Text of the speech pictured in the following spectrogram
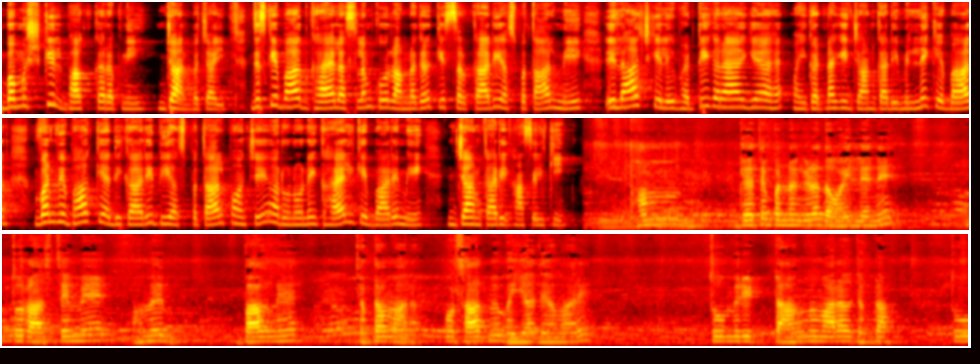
बमुश्किल भागकर अपनी जान बचाई, जिसके बाद घायल असलम को रामनगर के सरकारी अस्पताल में इलाज के लिए भर्ती कराया गया है। वहीं घटना की जानकारी मिलने के बाद वन विभाग के अधिकारी भी अस्पताल पहुँचे और उन्होंने घायल के बारे में जानकारी हासिल की। हम गए थे पन्ना गेड़ा दवाई लेने तो रास्ते में हमें बाघ ने झपटा मारा और साथ में भैया थे हमारे तो मेरी टांग में मारा झपटा। तो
